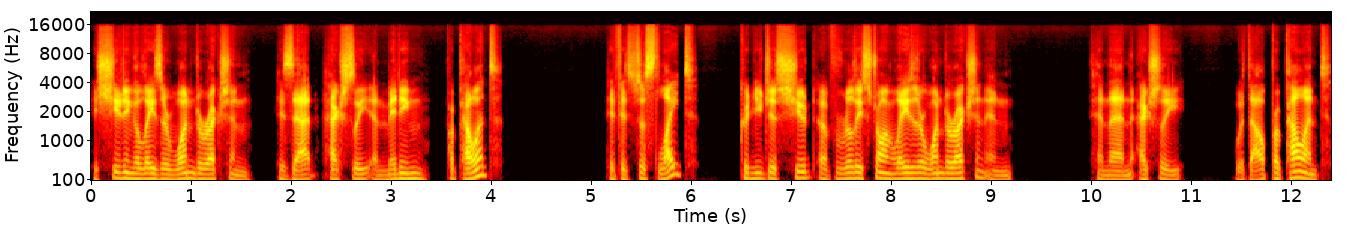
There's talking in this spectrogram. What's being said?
Is shooting a laser one direction, is that actually emitting propellant? If it's just light, couldn't you just shoot a really strong laser one direction and and then actually without propellant,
